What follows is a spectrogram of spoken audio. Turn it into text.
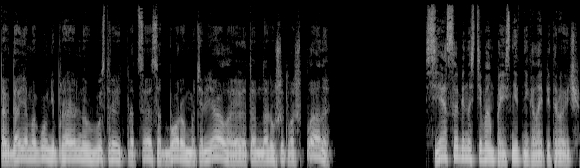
тогда я могу неправильно выстроить процесс отбора материала, и это нарушит ваши планы». «Все особенности вам пояснит Николай Петрович»,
